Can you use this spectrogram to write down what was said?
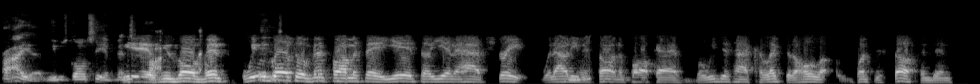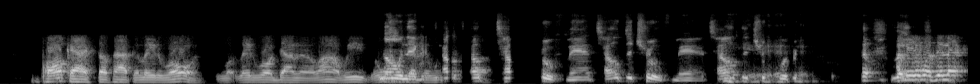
prior. We was going to events. Yeah, prior. we was going events. We was going to events for I'm gonna say a year to a year and a half straight without mm-hmm. even starting the podcast. But we just had collected a whole bunch of stuff, and then podcast stuff happened later on. Later on down in the line, we no nigga. We, tell, tell, tell, the truth, man. Tell the truth, man. Tell the truth. I mean, it wasn't that.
